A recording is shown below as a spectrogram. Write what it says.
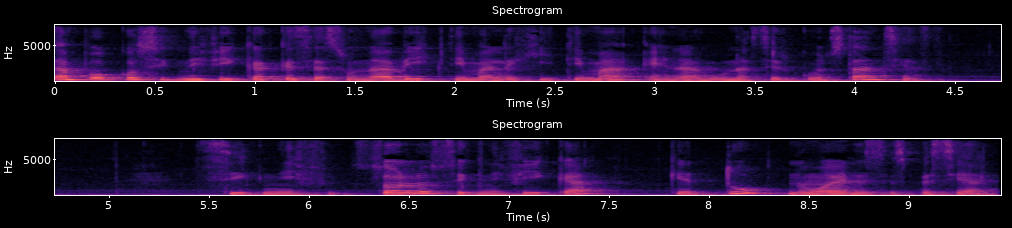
Tampoco significa que seas una víctima legítima en algunas circunstancias. solo significa que tú no eres especial.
